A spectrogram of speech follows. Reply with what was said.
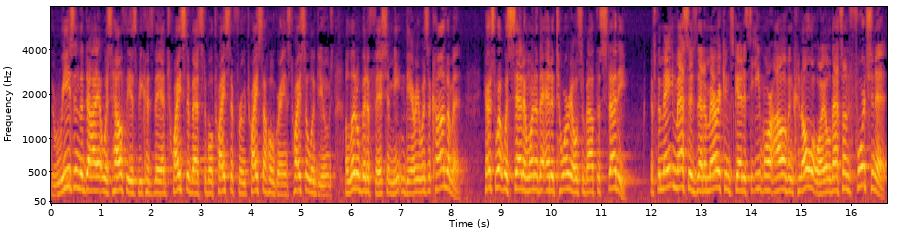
The reason the diet was healthy is because they had twice the vegetable, twice the fruit, twice the whole grains, twice the legumes, a little bit of fish, and meat and dairy was a condiment. Here's what was said in one of the editorials about the study. If the main message that Americans get is to eat more olive and canola oil, that's unfortunate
